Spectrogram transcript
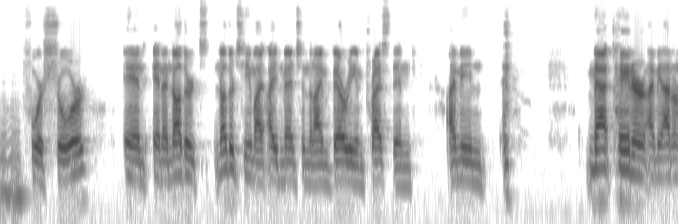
Mhm. for sure. And and another another team I, I'd mentioned that I'm very impressed in. I mean, Matt Painter. I mean, I don't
